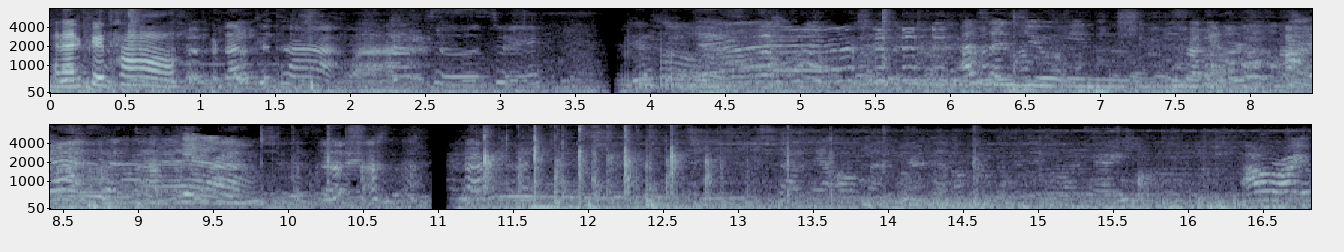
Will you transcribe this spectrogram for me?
อันนั้นคือท่านั่นคือท่า one two three I'll send you in Instagram. Yeah. all right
